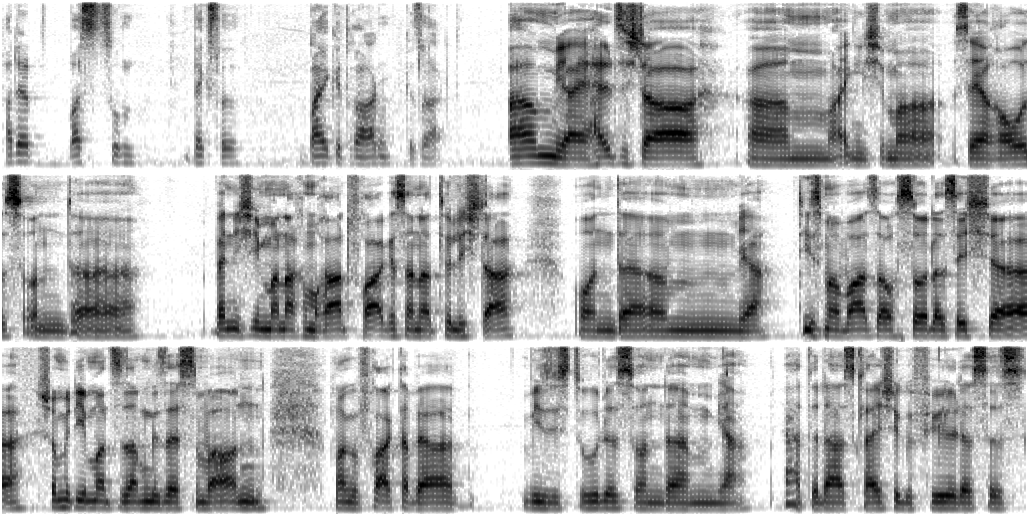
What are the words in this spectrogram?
Hat er was zum Wechsel beigetragen, gesagt? Ähm, ja, er hält sich da ähm, eigentlich immer sehr raus und äh, wenn ich ihn mal nach dem Rat frage, ist er natürlich da. Und ähm, ja, diesmal war es auch so, dass ich äh, schon mit ihm mal zusammengesessen war und mal gefragt habe, ja, wie siehst du das? Und ähm, ja, er hatte da das gleiche Gefühl, dass es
